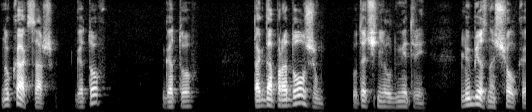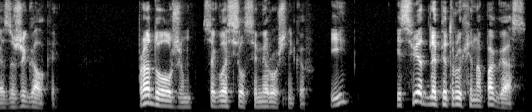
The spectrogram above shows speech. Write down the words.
«Ну как, Саша, готов?» «Готов». «Тогда продолжим», – уточнил Дмитрий, любезно щелкая зажигалкой. «Продолжим», – согласился Мирошников. «И?» И свет для Петрухина погас.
